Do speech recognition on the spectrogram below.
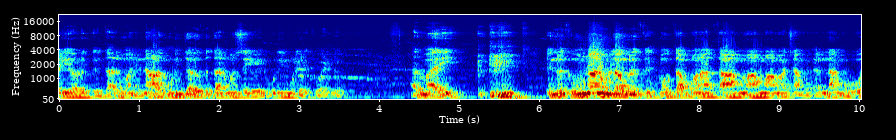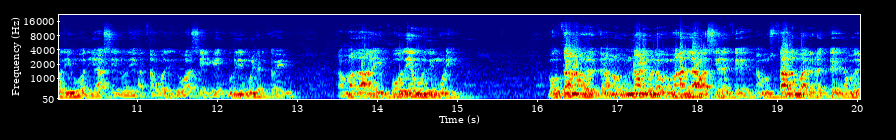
எளியவருக்கு தர்மம். என்னால் முடிஞ்ச அளவுக்கு தர்மம் செய்வேன். உறுதிமொழி எடுக்க வேண்டும். அது மாதிரி எங்களுக்கு முன்னால் உள்ளவங்களுக்கு மௌத்தா போன அத்தா அம்மா மாமா சாமக்கு எல்லாம் நம்ம ஓதி ஓதி யாசின் ஓதி அத்தா ஓதி துவா செய்வேன். உறுதிமொழி எடுக்க வேண்டும். ரமதான இப்போதே உறுதிமொழி. மௌத்தானவர்களுக்கு நம்ம முன்னாடி உள்ளவங்க மஹல்லாவாசிகளுக்கு நம்ம உஸ்தாதுமார்களுக்கு நமது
